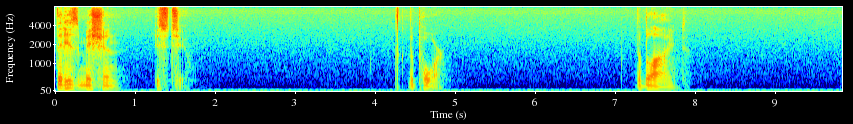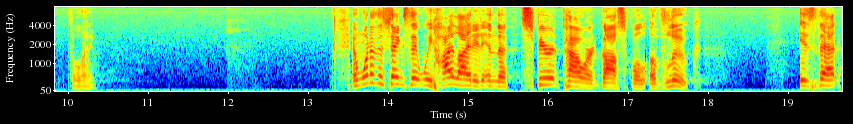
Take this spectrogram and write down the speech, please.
that his mission is to the poor, the blind, the lame. And one of the things that we highlighted in the spirit powered gospel of Luke is that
